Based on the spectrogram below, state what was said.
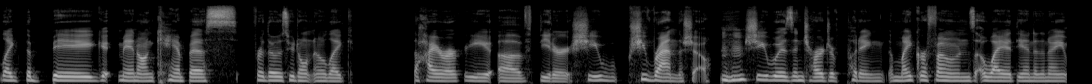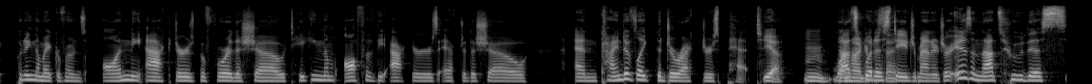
like the big man on campus. For those who don't know, like the hierarchy of theater, she she ran the show. Mhm. She was in charge of putting the microphones away at the end of the night, putting the microphones on the actors before the show, taking them off of the actors after the show, and kind of like the director's pet. Yeah, mm, that's what a stage manager is, and that's who this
